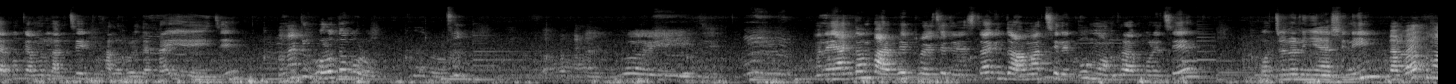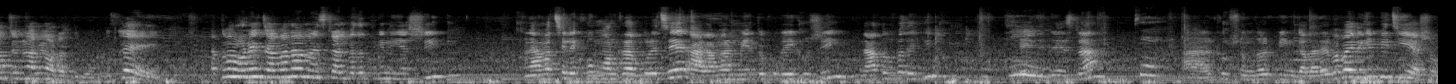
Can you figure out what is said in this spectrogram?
দেখো কেমন লাগছে, একটু ভালো করে দেখাই। এই যে আমার একটু ঘোরো তো, ঘোরো। মানে একদম পারফেক্ট হয়েছে ড্রেসটা, কিন্তু আমার ছেলে খুব মন খারাপ করেছে। ওর জন্য নিয়ে আসিনি। বাবা, তোমার জন্য আমি অর্ডার দিব, বুঝলে? আর তোমার অনেক জামা না আমি স্টাইল বাজার থেকে নিয়ে আসছি মানে আমার ছেলে খুব মন খারাপ করেছে, আর আমার মেয়ে তো খুবই খুশি। না তো বাবা দেখি? এই ড্রেসটা। আর খুব সুন্দর পিঙ্ক কালারের বাবা, এদিকে পিছিয়ে আসো।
